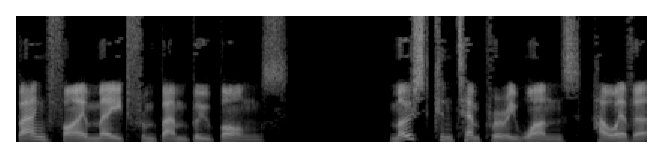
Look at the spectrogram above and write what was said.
bang phi made from bamboo bongs. Most contemporary ones, however,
